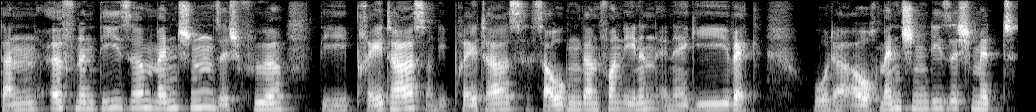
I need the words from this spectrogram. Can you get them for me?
dann öffnen diese Menschen sich für die Pretas und die Pretas saugen dann von ihnen Energie weg. Oder auch Menschen, die sich mit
